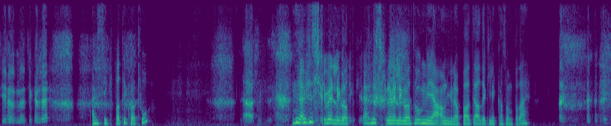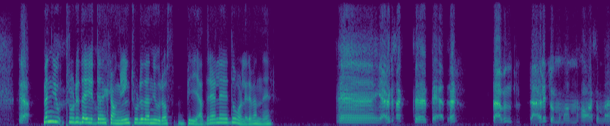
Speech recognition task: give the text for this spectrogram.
Ti-15 minutter, kanskje? Er du sikker på at det ikke var to? Ja, så, Jeg husker veldig godt Jeg husker det veldig godt hvor mye jeg angra på at jeg hadde klikka sånn på deg. ja. Men jo, tror du det, den krangelen tror du den gjorde oss bedre eller dårligere venner? Eh, sagt eh, bedre. Det er, jo, det er jo litt sånn når man har sånne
